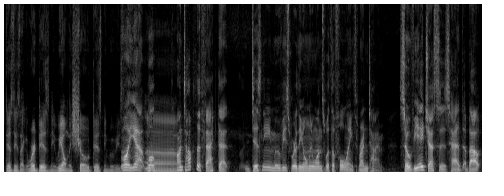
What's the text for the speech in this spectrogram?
Disney's like we're Disney we only show Disney movies Well, yeah. Well, Um, on top of the fact that Disney movies were the only ones with a full length runtime, so VHSs had about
